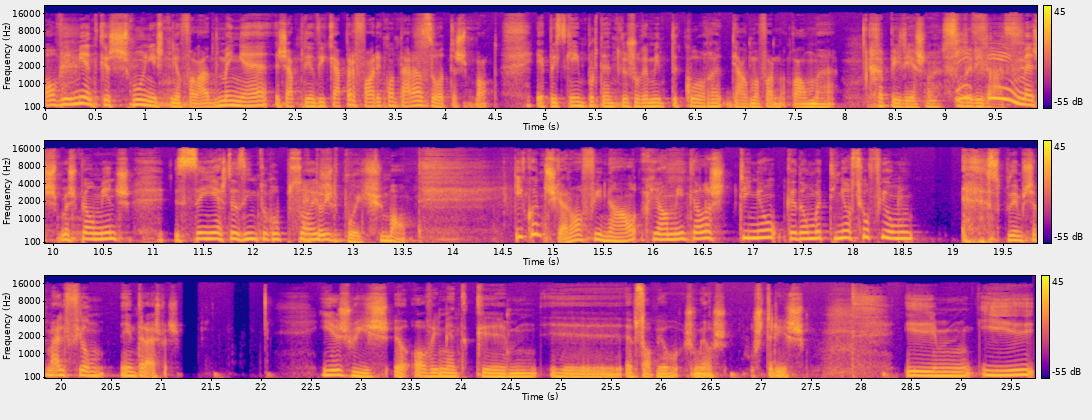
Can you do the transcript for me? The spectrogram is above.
Obviamente que as testemunhas tinham falado de manhã já podiam vir cá para fora e contar às outras. Pronto. É por isso que é importante que o julgamento decorra de alguma forma, com alguma Rapidez, não é? Celeridade. enfim, mas, mas pelo menos sem estas interrupções. Então, e depois? Bom, e quando chegaram ao final, realmente elas tinham, cada uma tinha o seu filme. Se podemos chamar-lhe filme, entre aspas. E a juiz, eh, obviamente, que eh, absolveu os meus, os três. E, e,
